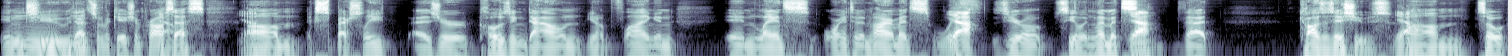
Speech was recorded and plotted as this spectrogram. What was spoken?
into Mhm. that certification process. Yeah. Um, especially as you're closing down, you know, flying in in LAANC oriented environments with Yeah. zero ceiling limits. Yeah. That causes issues. Yeah. Um, so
